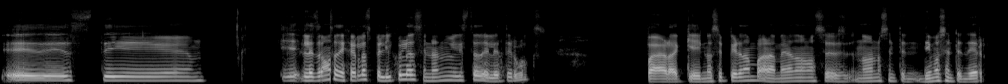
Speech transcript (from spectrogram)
Este, les vamos a dejar las películas en una lista de Letterboxd para que no se pierdan, para menos no nos, no nos enten- dimos a entender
